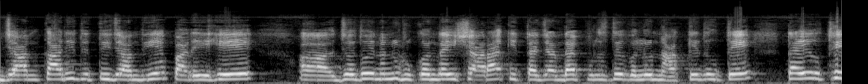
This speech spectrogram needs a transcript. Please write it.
ਜਾਣਕਾਰੀ ਦਿੱਤੀ ਜਾਂਦੀ ਹੈ। ਪਰ ਇਹ ਅਹ, ਜਦੋਂ ਇਹਨਾਂ ਨੂੰ ਰੁਕਣ ਦਾ ਇਸ਼ਾਰਾ ਕੀਤਾ ਜਾਂਦਾ ਹੈ ਪੁਲਿਸ ਦੇ ਵੱਲੋਂ ਨਾਕੇ ਦੇ ਉੱਤੇ ਤਾਂ ਇਹ ਉੱਥੇ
